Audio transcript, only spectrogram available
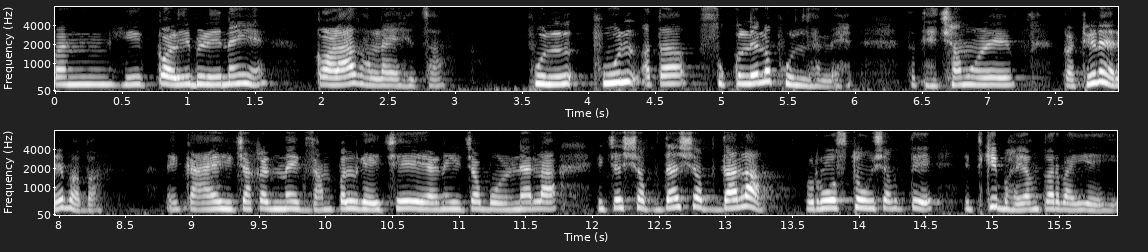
पण ही कळी बिळी नाही आहे कळा झाला आहे ह्याचा. फुल फूल आता सुकलेलं फूल झालं आहे तर त्याच्यामुळे कठीण आहे रे बाबा. हे काय हिच्याकडनं एक्झाम्पल घ्यायचे आणि हिच्या बोलण्याला हिच्या शब्दा शब्दाला रोस्ट होऊ शकते इतकी भयंकर बाई आहे ही.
